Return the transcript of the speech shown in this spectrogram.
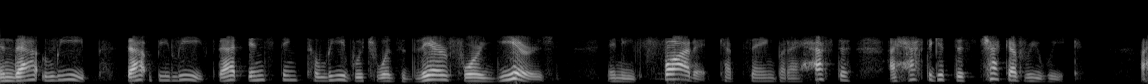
And that leap, that belief, that instinct to leave, which was there for years, and he fought it, kept saying, but I have to, I have to get this check every week. I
